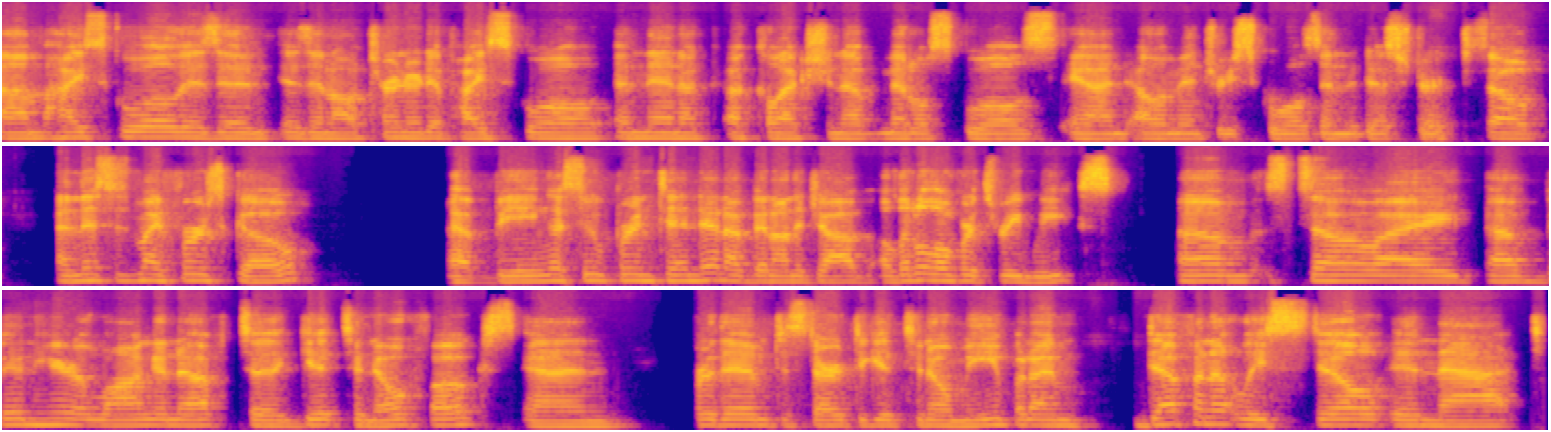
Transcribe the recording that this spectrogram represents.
Um, high school is an, is an alternative high school, and then a, a collection of middle schools and elementary schools in the district. So, and this is my first go at being a superintendent. I've been on the job a little over three weeks. Um, so I, have been here long enough to get to know folks and for them to start to get to know me, but I'm definitely still in that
